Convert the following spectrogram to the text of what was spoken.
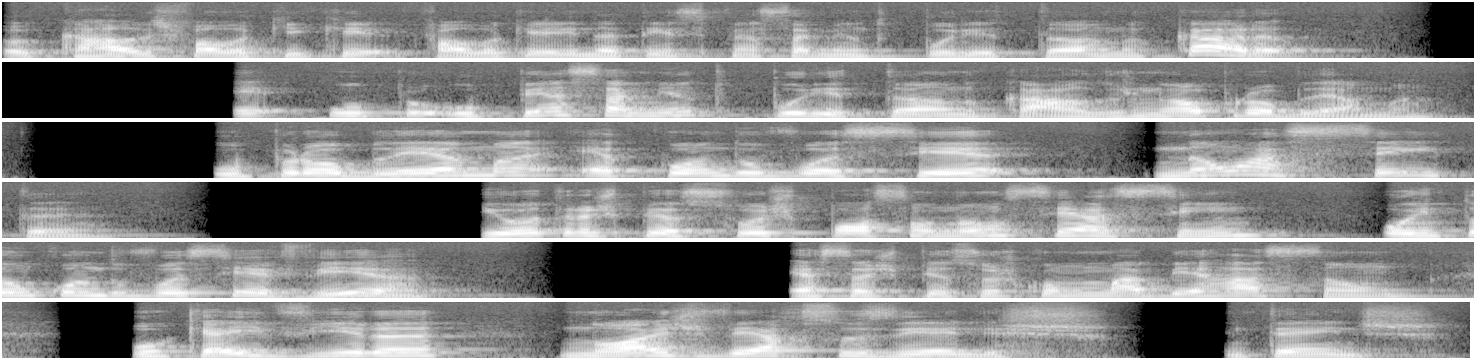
O Carlos falou aqui que falou que ele ainda tem esse pensamento puritano. Cara, é, o, o pensamento puritano, Carlos, não é o problema. O problema é quando você não aceita que outras pessoas possam não ser assim, ou então quando você vê essas pessoas como uma aberração. Porque aí vira nós versus eles, entende?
